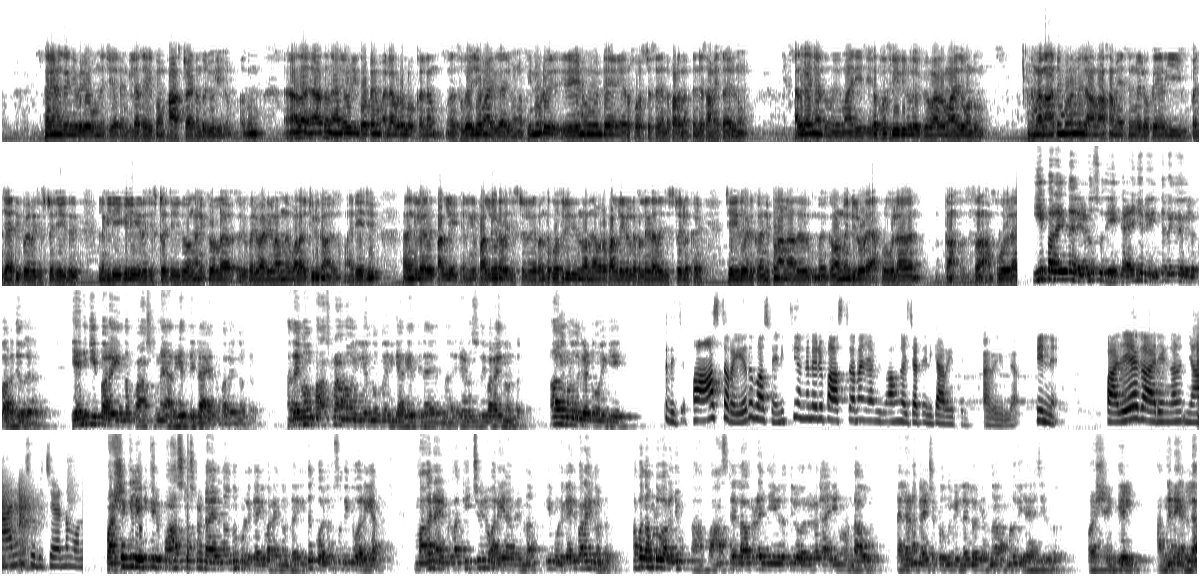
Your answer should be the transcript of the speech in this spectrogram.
കല്യാണം കഴിഞ്ഞ് ഇവരെ ഒന്നിച്ച് അല്ലെങ്കിൽ അദ്ദേഹം ഇപ്പം ഫാസ്റ്റായിട്ട് എന്തോ ജോലി ചെയ്യും അതും അത് അത് നാലുവഴി കോട്ടയം അല്ല അവിടെ ഉള്ളവർക്കെല്ലാം സുപരിചിതമായ ഒരു കാര്യമാണ്. പിന്നീട് രേണുവിന്റെ എയർഫോഴ്സ് ഹോസ്റ്റസ് എന്റെ പഠനത്തിന്റെ സമയത്തായിരുന്നു അത് കഴിഞ്ഞാൽ തോന്നുന്നു മാര്യേജ് എയർഫോഴ്സ് രീതിയിലുള്ള വിഭാഗമായതുകൊണ്ടും നമ്മുടെ നാട്ടിൻപുറങ്ങളിൽ ആ സമയത്തുങ്ങളിലൊക്കെ ഈ പഞ്ചായത്തിൽ പോയി രജിസ്റ്റർ ചെയ്ത് അല്ലെങ്കിൽ ലീഗലി രജിസ്റ്റർ ചെയ്തു അങ്ങനെയൊക്കെയുള്ള ഒരു പരിപാടികൾ അന്ന് വളരെ ചുരുക്കമായിരുന്നു. മാരേജ് അല്ലെങ്കിൽ പള്ളി അല്ലെങ്കിൽ പള്ളിയുടെ രജിസ്റ്ററിൽ ബന്ധക്കോസ് രീതി എന്ന് പറഞ്ഞാൽ അവരുടെ പള്ളികളുടെ പള്ളിയുടെ രജിസ്റ്ററിലൊക്കെ ചെയ്ത് എടുക്കുക ഇപ്പോഴാണ് അത് ഗവൺമെന്റിലൂടെ അപ്രൂവൽ ആകാൻ അപ്രൂവൽ ഈ പറയുന്ന രേണുസുതി കഴിഞ്ഞൊരു ഇന്റർവ്യൂവിൽ പറഞ്ഞത് എനിക്ക് ഈ പറയുന്ന പാസ്റ്ററിനെ അറിയത്തില്ല എന്ന് പറയുന്നുണ്ട്. അദ്ദേഹം പാസ്റ്റർ ആണോ ഇല്ലയോ എന്നൊന്നും എനിക്ക് അറിയത്തില്ല എന്ന് രേണുസുതി പറയുന്നുണ്ട്. അത് നിങ്ങളൊന്ന് കേട്ട് നോക്കി പാസ്റ്റർ ഏത് പാസ്റ്റർ എനിക്ക് അങ്ങനെ ഒരു പാസ്റ്ററിനെ ഞാൻ വിവാഹം കഴിച്ചിട്ട് എനിക്ക് അറിയത്തില്ല. അറിയില്ല. പിന്നെ പഴയ കാര്യങ്ങൾ ഞാനും സുധിച്ചേട്ടനും ഒന്ന് പക്ഷെങ്കിൽ എനിക്കൊരു പാസ്റ്റർ ഉണ്ടായിരുന്നു എന്ന് പുള്ളിക്കാരി പറയുന്നുണ്ട്. ഇത് കൊല്ലം സുതിക്കും അറിയാം. മകനായിട്ടുള്ള കിച്ചുവിനും അറിയാമെന്ന് ഈ പുള്ളിക്കാരി പറയുന്നുണ്ട്. അപ്പൊ നമ്മൾ പറഞ്ഞു ആ പാസ്റ്റ് എല്ലാവരുടെയും ജീവിതത്തിൽ ഓരോരോ കാര്യങ്ങൾ ഉണ്ടാവും. കല്യാണം കഴിച്ചിട്ടൊന്നും ഇല്ലല്ലോ എന്ന് നമ്മൾ വിചാരിച്ചിരുന്നത്. പക്ഷെങ്കിൽ അങ്ങനെയല്ല.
